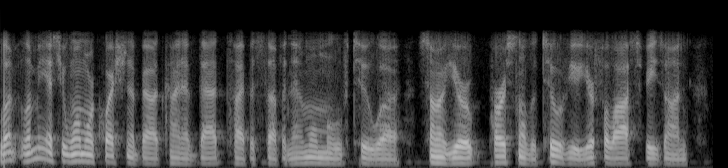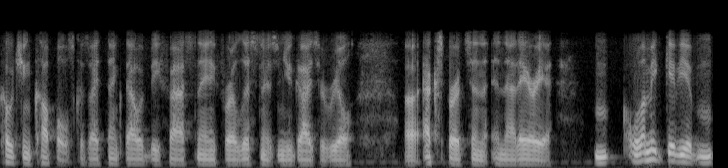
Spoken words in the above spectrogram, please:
Let, let me ask you one more question about kind of that type of stuff, and then we'll move to uh, some of your personal, the two of you, your philosophies on coaching couples, because I think that would be fascinating for our listeners, and you guys are real uh, experts in, in that area. M- Let me give you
